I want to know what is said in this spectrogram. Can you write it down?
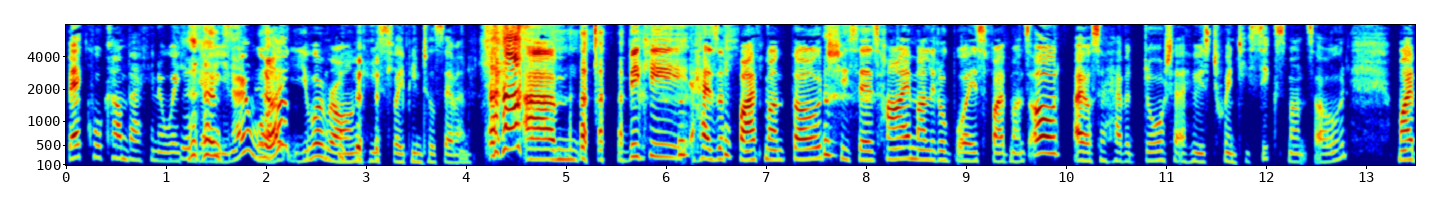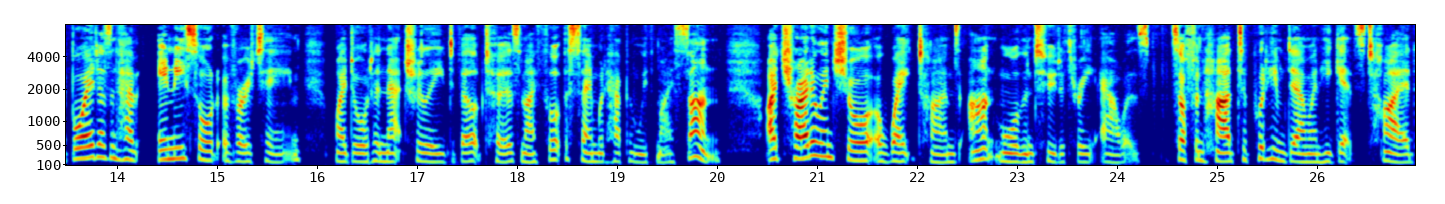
Beck will come back in a week and go, you know what? You were wrong. He's sleeping till seven. Um, Vicky has a five month old. She says, Hi, my little boy is five months old. I also have a daughter who is 26 months old. My boy doesn't have any sort of routine. My daughter naturally developed hers, and I thought the same would happen with my son. I try to ensure awake times aren't more than two to three hours. It's often hard to put him down when he gets tired,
